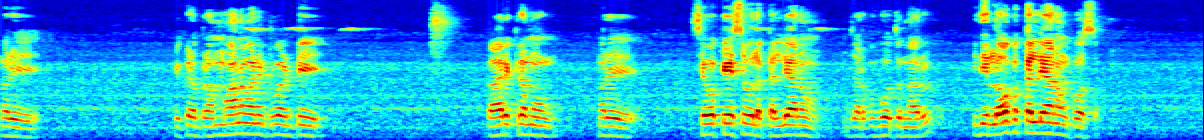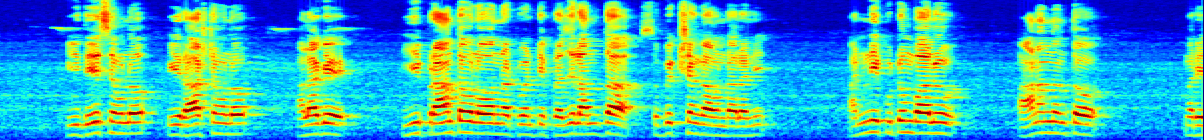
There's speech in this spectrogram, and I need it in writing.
మరి ఇక్కడ బ్రహ్మాండమైనటువంటి కార్యక్రమం మరి శివకేశవుల కళ్యాణం జరపబోతున్నారు. ఇది లోక కళ్యాణం కోసం. ఈ దేశంలో ఈ రాష్ట్రంలో అలాగే ఈ ప్రాంతంలో ఉన్నటువంటి ప్రజలంతా సుభిక్షంగా ఉండాలని అన్ని కుటుంబాలు ఆనందంతో మరి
